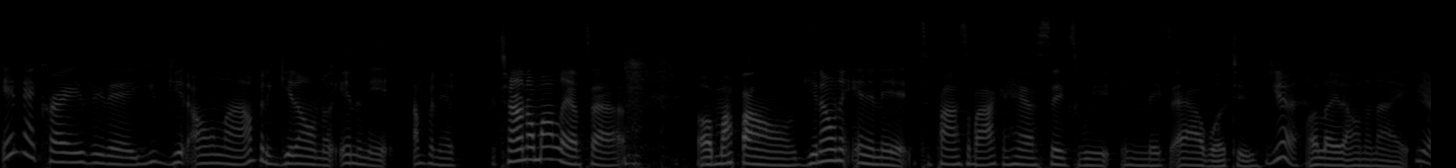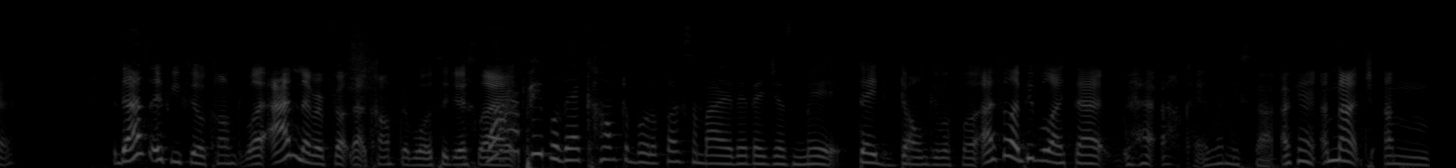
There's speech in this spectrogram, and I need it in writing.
Isn't that crazy that you get online? I'm gonna get on the internet. I'm gonna turn on my laptop or my phone, get on the internet to find somebody I can have sex with in the next hour or two yeah, or later on tonight. yeah. That's if you feel comfortable. Like, I never felt that comfortable to just like Why are people that comfortable to fuck somebody that they just met? they don't give a fuck. I feel like people like that. Ha- okay, let me stop. I can't. I'm not. I'm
